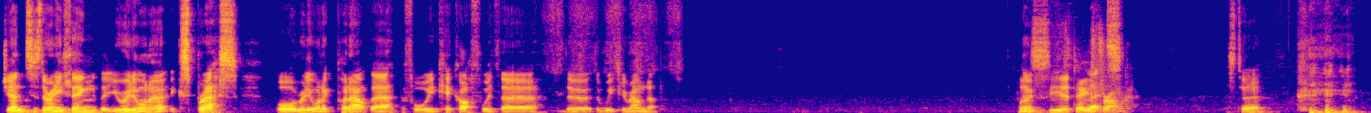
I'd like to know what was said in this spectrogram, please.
gents, is there anything that you really want to express or really want to put out there before we kick off with uh, the the weekly roundup? Let's no? see it. Stay let's, strong. Let's do it.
